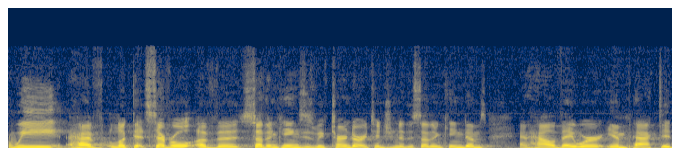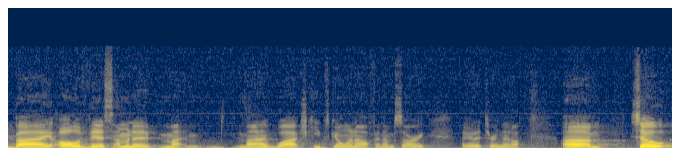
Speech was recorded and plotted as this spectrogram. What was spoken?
we have looked at several of the southern kings as we've turned our attention to the southern kingdoms and how they were impacted by all of this. I'm going to, my, my watch keeps going off, and I'm sorry. I got to turn that off. Um, so,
